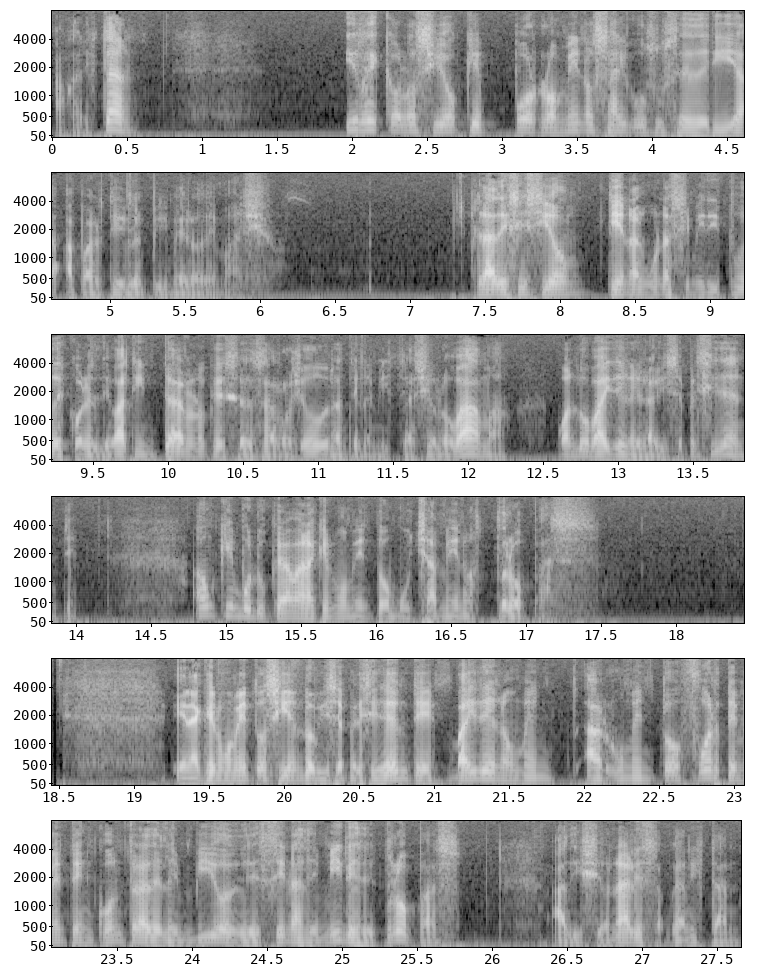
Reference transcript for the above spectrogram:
Afganistán y reconoció que por lo menos algo sucedería a partir del primero de mayo. La decisión tiene algunas similitudes con el debate interno que se desarrolló durante la administración Obama, cuando Biden era vicepresidente, aunque involucraba en aquel momento muchas menos tropas. En aquel momento, siendo vicepresidente, Biden argumentó fuertemente en contra del envío de decenas de miles de tropas adicionales a Afganistán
